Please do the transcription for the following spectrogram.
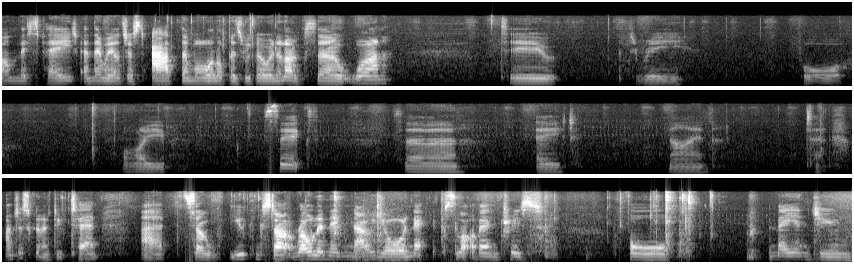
on this page and then we'll just add them all up as we're going along. So one, two, three, four, five, six, seven, eight, nine, ten. I'm just going to do ten. Uh, so you can start rolling in now your next lot of entries for May and June.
